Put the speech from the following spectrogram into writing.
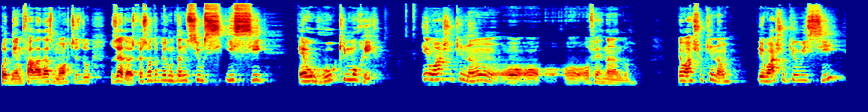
Podemos falar das mortes do, dos heróis. O pessoal tá perguntando se o e se é o Hulk morrer. Eu acho que não, o, o, o Fernando. Eu acho que não eu acho que o IC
